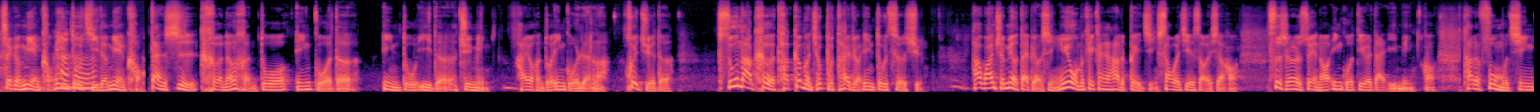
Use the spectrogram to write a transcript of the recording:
这个面孔，印度籍的面孔。但是，可能很多英国的印度裔的居民，还有很多英国人了，会觉得苏纳克他根本就不代表印度社群，他完全没有代表性。因为我们可以看一下他的背景，稍微介绍一下哈。四十二岁，然后英国第二代移民，哈，他的父母亲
